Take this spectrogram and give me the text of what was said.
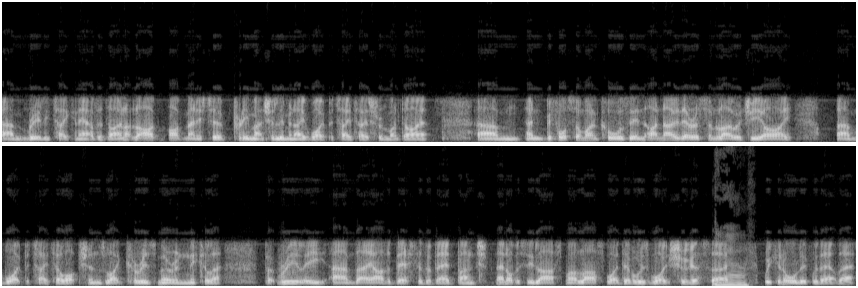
um, really taken out of the diet. And I've, I've managed to pretty much eliminate white potatoes from my diet. Um, and before someone calls in, I know there are some lower GI um, white potato options like Carisma and Nicola but really um, they are the best of a bad bunch. And obviously, last my last white devil is white sugar, so yeah. we can all live without that.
